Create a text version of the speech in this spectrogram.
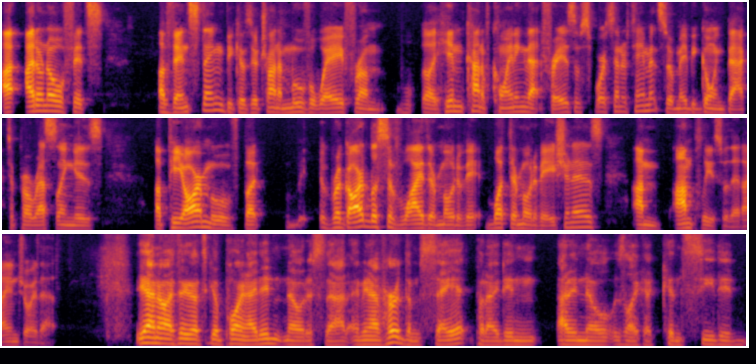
I, I don't know if it's a Vince thing because they're trying to move away from uh, him kind of coining that phrase of sports entertainment. So maybe going back to pro wrestling is a PR move, but regardless of why their motivate what their motivation is, I'm I'm pleased with it. I enjoy that. Yeah, no, I think that's a good point. I didn't notice that. I mean, I've heard them say it, but I didn't. I didn't know it was like a conceited,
